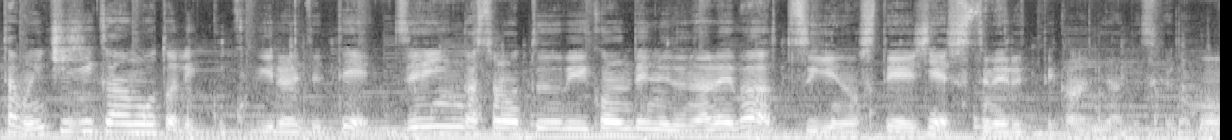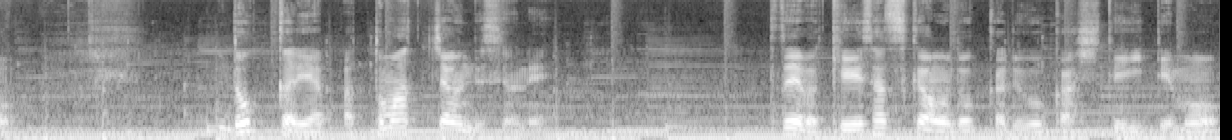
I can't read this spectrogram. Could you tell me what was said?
多分1時間ごとで区切られてて全員がその To be continued になれば次のステージへ進めるって感じなんですけどもどっかでやっぱ止まっちゃうんですよね。例えば警察官をどっかで動かしていても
